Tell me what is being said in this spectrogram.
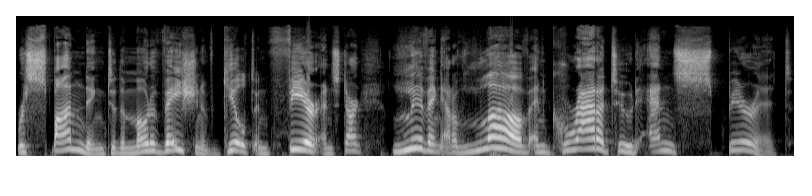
responding to the motivation of guilt and fear and start living out of love and gratitude and spirit.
